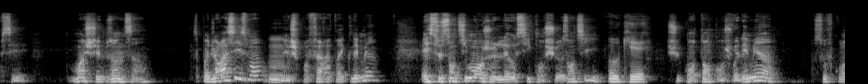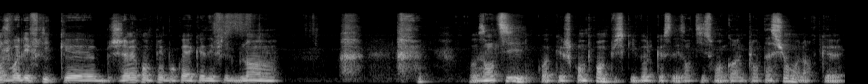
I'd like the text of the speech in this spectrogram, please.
C'est Moi, j'ai besoin de ça. C'est pas du racisme, hein, Mhm. mais je préfère être avec les miens. Et ce sentiment, je l'ai aussi quand je suis aux Antilles. Ok. Je suis content quand je vois les miens. Sauf quand je vois les flics, euh, j'ai jamais compris pourquoi il n'y a que des flics blancs aux Antilles. Quoique je comprends, puisqu'ils veulent que les Antilles soient encore une plantation, alors que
